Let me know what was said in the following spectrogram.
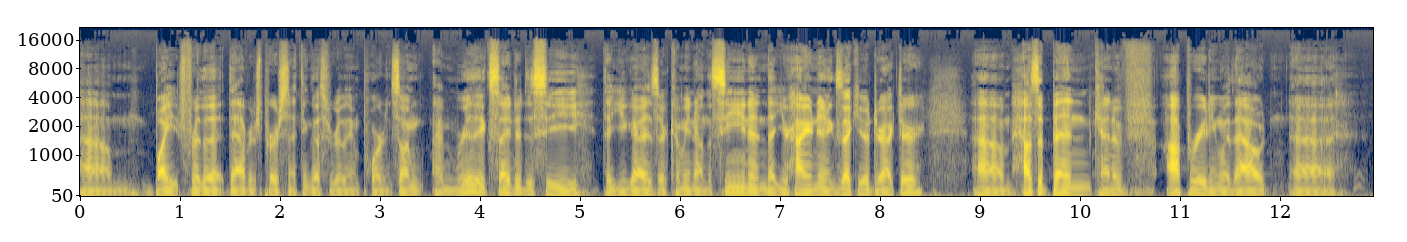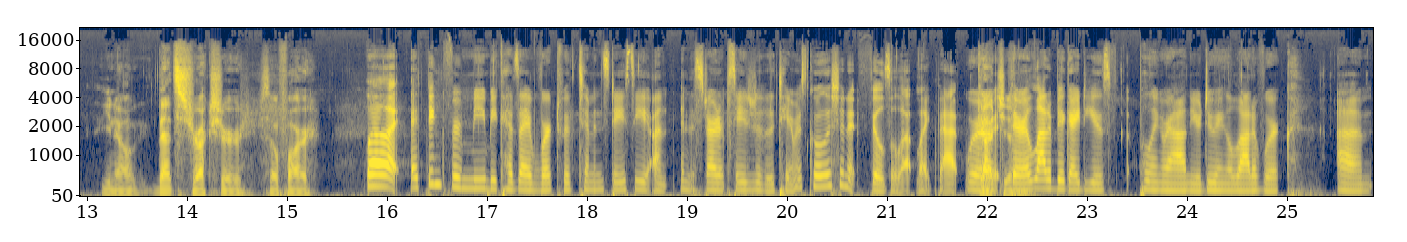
um, bite for the, the average person. I think that's really important. So I'm I'm really excited to see that you guys are coming on the scene and that you're hiring an executive director. Um, how's it been kind of operating without uh, you know that structure so far? Well, I, I think for me, because I've worked with Tim and Stacy on in the startup stage of the Tamarisk Coalition, it feels a lot like that, where Gotcha. there are a lot of big ideas pulling around. You're doing a lot of work um,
